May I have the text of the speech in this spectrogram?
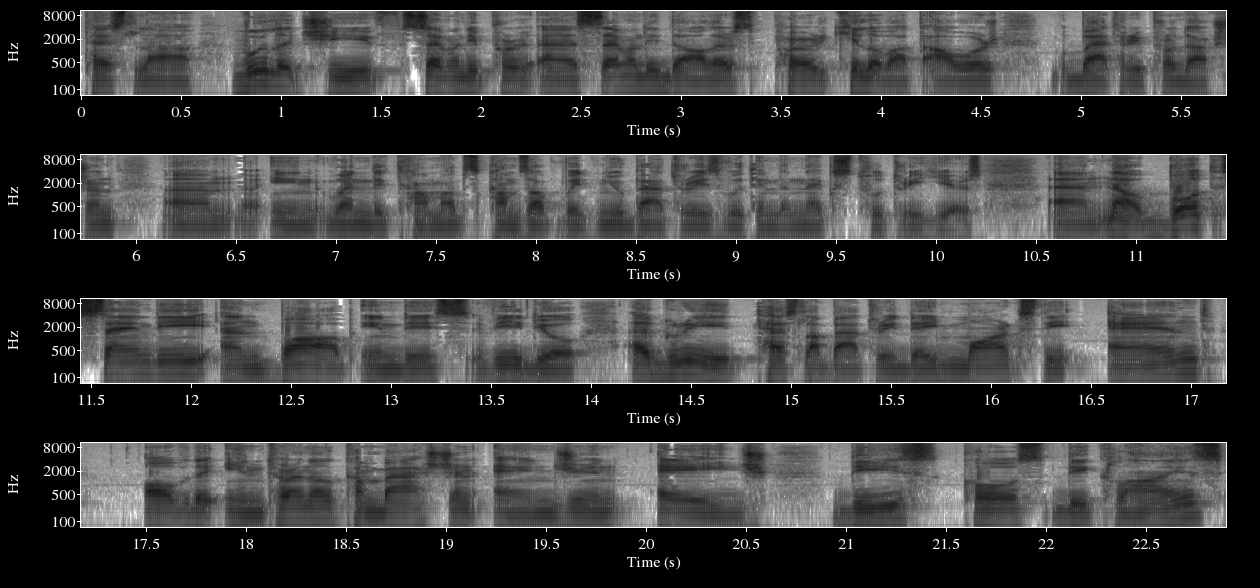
Tesla will achieve 70 per, uh, $70 per kilowatt hour battery production um, in when it comes comes up with new batteries within the next two three years. Um, now both Sandy and Bob in this video agreed Tesla Battery Day marks the end of the internal combustion engine age. These cost declines,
